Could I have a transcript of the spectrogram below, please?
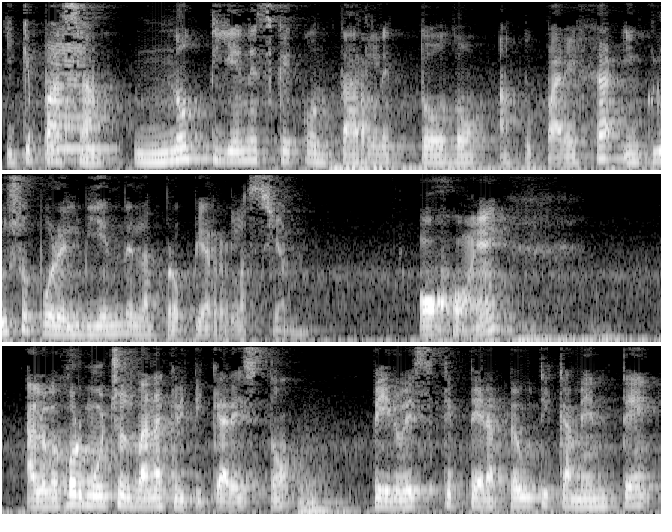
¿Y qué pasa? No tienes que contarle todo a tu pareja, incluso por el bien de la propia relación. Ojo, ¿eh? A lo mejor muchos van a criticar esto, pero es que terapéuticamente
